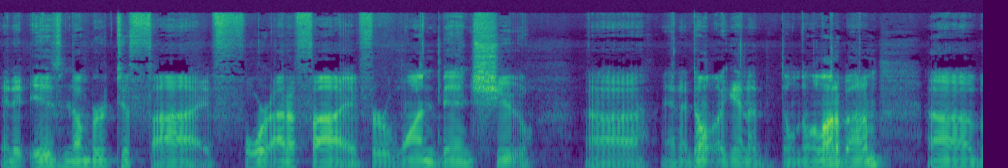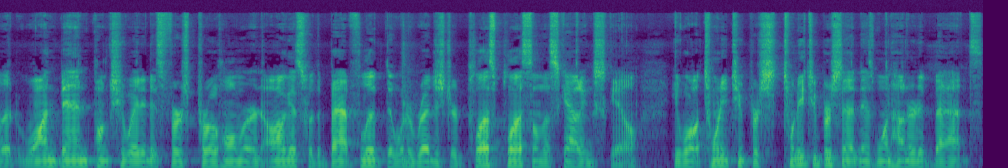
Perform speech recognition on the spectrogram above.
and it is numbered to five. Four out of five for Won-Bin Cho. Uh, and I don't, again, I don't know a lot about him. Uh, but Won-Bin punctuated his first pro homer in August with a bat flip that would have registered plus plus on the scouting scale. He walked 22 percent in his 100 at bats,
